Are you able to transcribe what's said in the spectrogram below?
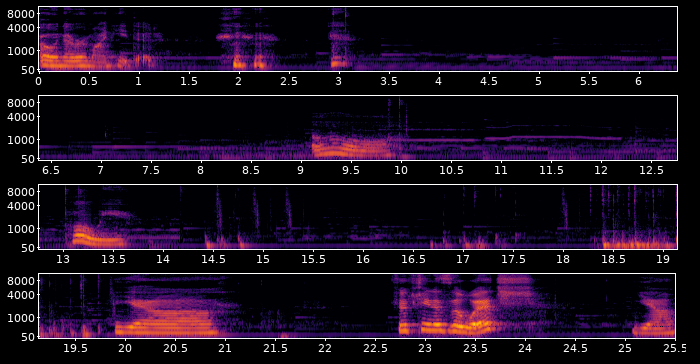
Oh, never mind, he did. oh. Holy. Yeah. 15 is the witch? Yeah.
